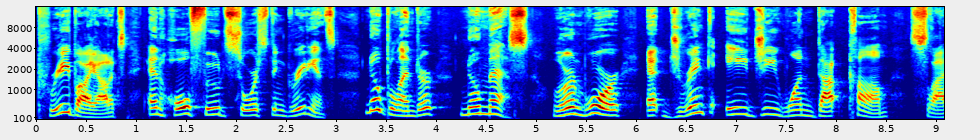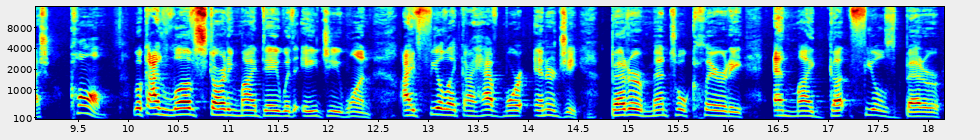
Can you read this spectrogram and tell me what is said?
prebiotics, and whole food sourced ingredients. No blender, no mess. Learn more at drinkag1.com slash calm. Look, I love starting my day with AG1. I feel like I have more energy, better mental clarity, and my gut feels better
